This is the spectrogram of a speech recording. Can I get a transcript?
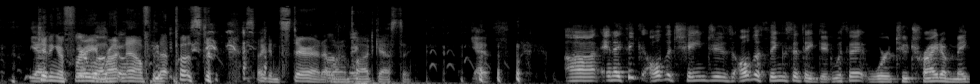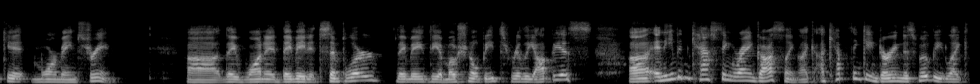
yeah, Getting a frame right now for that poster so I can stare at it when I'm podcasting. yes. Uh, and I think all the changes, all the things that they did with it were to try to make it more mainstream. Uh, they wanted, they made it simpler. They made the emotional beats really obvious. Uh, and even casting Ryan Gosling, like I kept thinking during this movie, like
